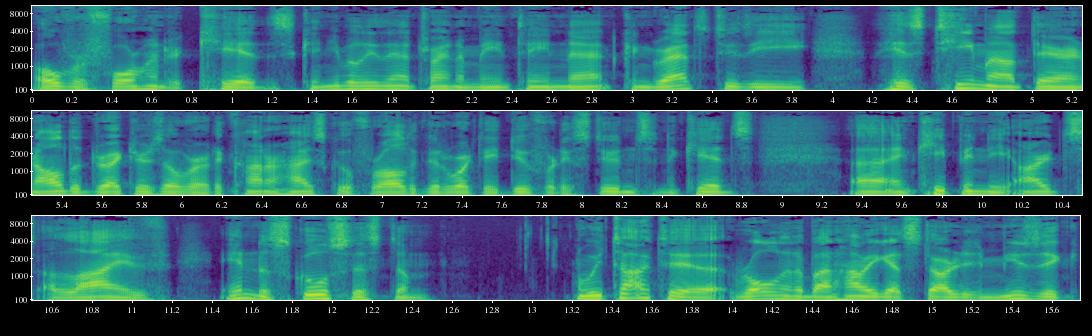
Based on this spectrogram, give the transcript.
over 400 kids. Can you believe that? Trying to maintain that. Congrats to the his team out there and all the directors over at O'Connor High School for all the good work they do for the students and the kids, uh, and keeping the arts alive in the school system. We talked to Roland about how he got started in music,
